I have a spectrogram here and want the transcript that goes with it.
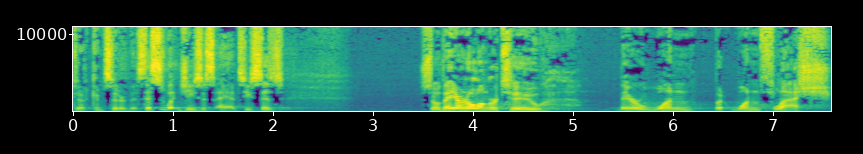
to consider this. This is what Jesus adds. He says, So they are no longer two, they are one, but one flesh.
